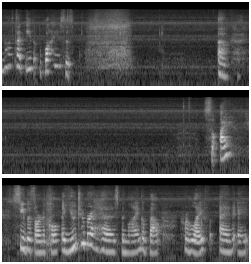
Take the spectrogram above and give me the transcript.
not that Why is this? Okay. So I see this article. A YouTuber has been lying about her life and a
